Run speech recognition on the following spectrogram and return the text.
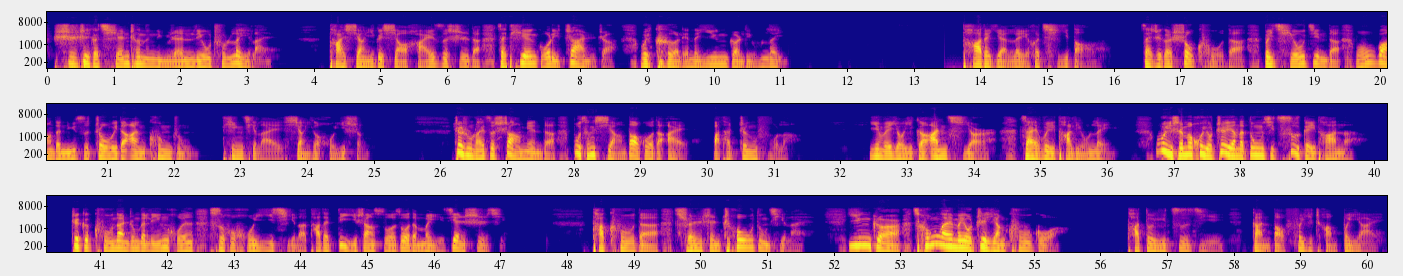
使这个虔诚的女人流出泪来。她像一个小孩子似的，在天国里站着，为可怜的英格流泪。她的眼泪和祈祷。在这个受苦的、被囚禁的、无望的女子周围的暗空中，听起来像一个回声。这种来自上面的、不曾想到过的爱，把他征服了。因为有一个安琪儿在为他流泪。为什么会有这样的东西赐给他呢？这个苦难中的灵魂似乎回忆起了他在地上所做的每件事情，他哭得全身抽动起来。英格尔从来没有这样哭过，他对于自己感到非常悲哀。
